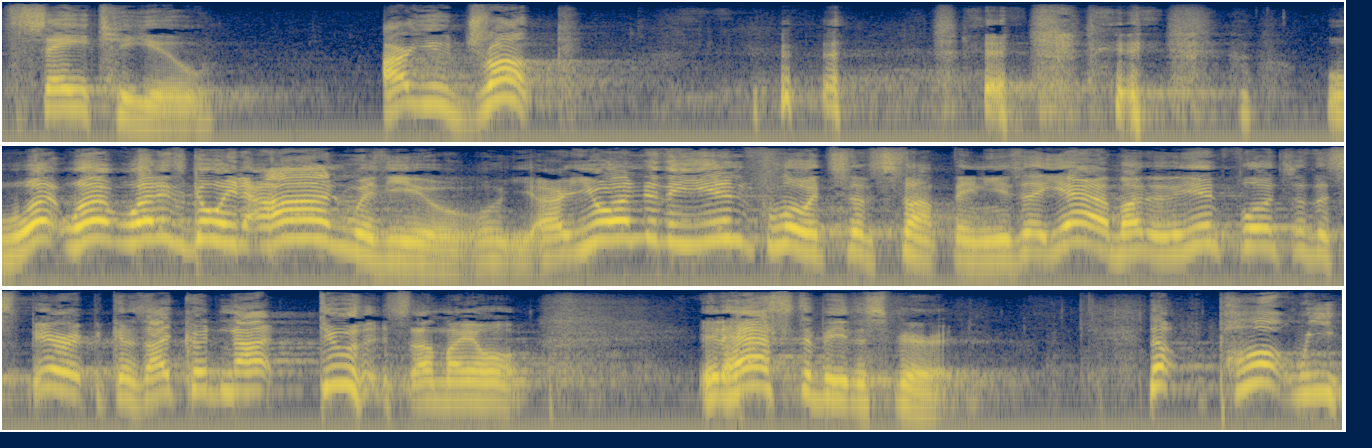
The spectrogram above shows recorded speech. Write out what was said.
say to you, Are you drunk? What, what, what is going on with you? Are you under the influence of something? You say, Yeah, I'm under the influence of the Spirit because I could not do this on my own. It has to be the Spirit. Now, Paul, we,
